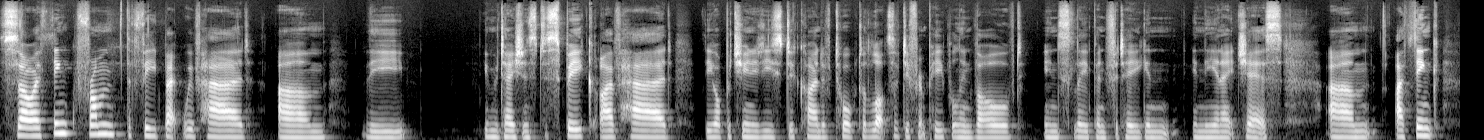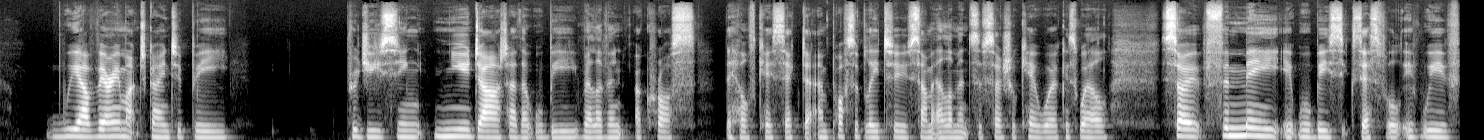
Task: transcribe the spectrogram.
So, I think from the feedback we've had, um, the invitations to speak, I've had the opportunities to kind of talk to lots of different people involved in sleep and fatigue in, in the NHS. Um, I think we are very much going to be producing new data that will be relevant across the healthcare sector and possibly to some elements of social care work as well. So for me, it will be successful if we've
